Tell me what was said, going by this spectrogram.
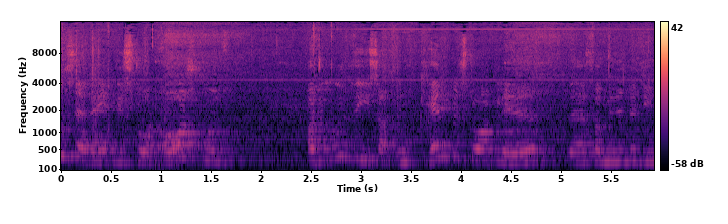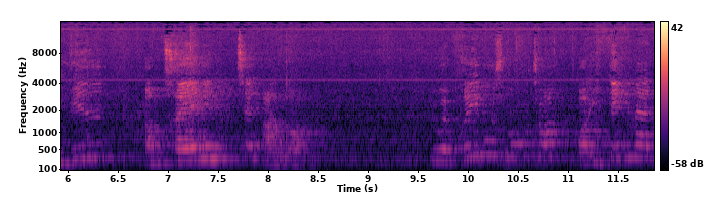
usædvanligt stort overskud, og du udviser en kæmpe stor glæde ved at formidle din viden om træning til andre. Du er primus motor og idémand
